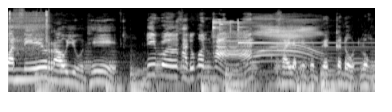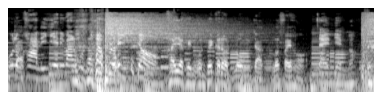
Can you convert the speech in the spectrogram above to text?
วันนี้เราอยู่ที่ดีเวอร์ค่ะทุกคนค่ะใครอยากเห็นคนเพชรกระโดดลงกูจาก รำคาญไอ้เฮียนี่บ้านหมุนเต็มเลยอีกจอกใครอยากเห็นคนเพชรกระโดดลงจากรถไฟเหาะใจเย็นเนาะเ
